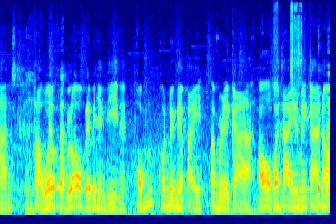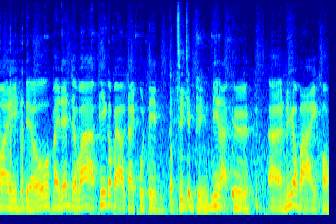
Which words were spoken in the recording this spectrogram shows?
ลานซ์ power ของโลกได้เป็นอย่างดีนะ ผมคนหนึ่งเนี่ยไปอเมริกา เอาอกเอาใจอเมริกาหน่อย เดี๋ยวไบเดนจะว่าพี่ก็ไปเอาใจปูติน กับสีจิ้นผิง นี่แหละคือเอ่อนโยบายของ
